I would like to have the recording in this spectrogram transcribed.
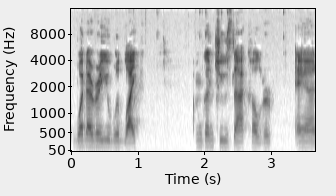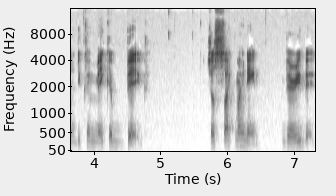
whatever you would like. I'm gonna choose that color, and you can make it big, just like my name, very big.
